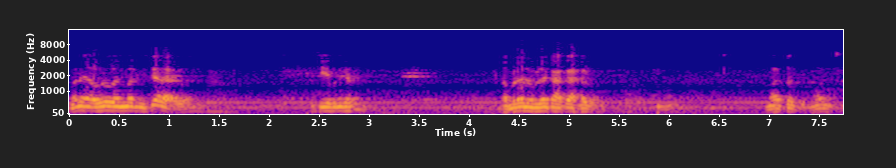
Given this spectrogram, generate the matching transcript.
મને અવરો મનમાં વિચાર આવ્યો. પછી એ મને કહે હમણાં હમણાં કાકા હેડો. મારે તો જમવાનું છે.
